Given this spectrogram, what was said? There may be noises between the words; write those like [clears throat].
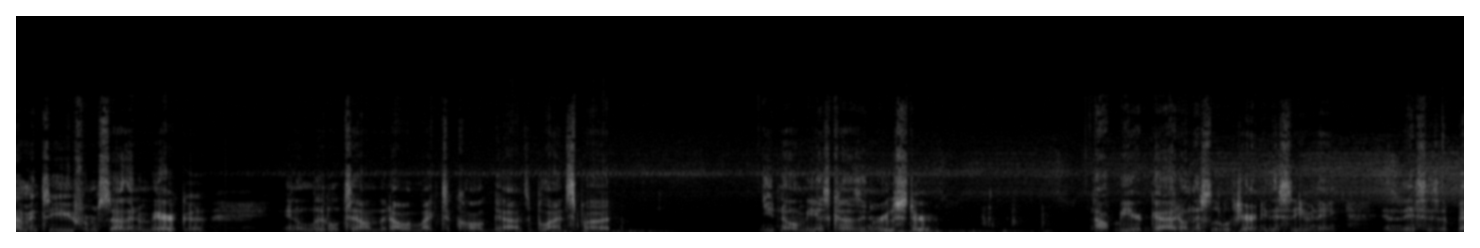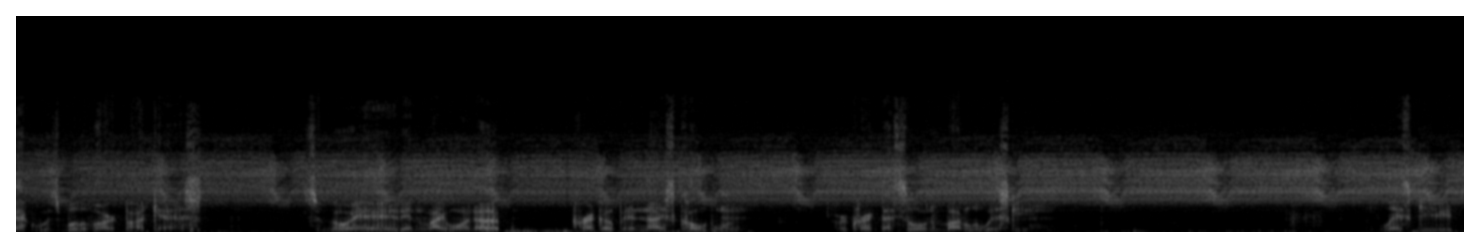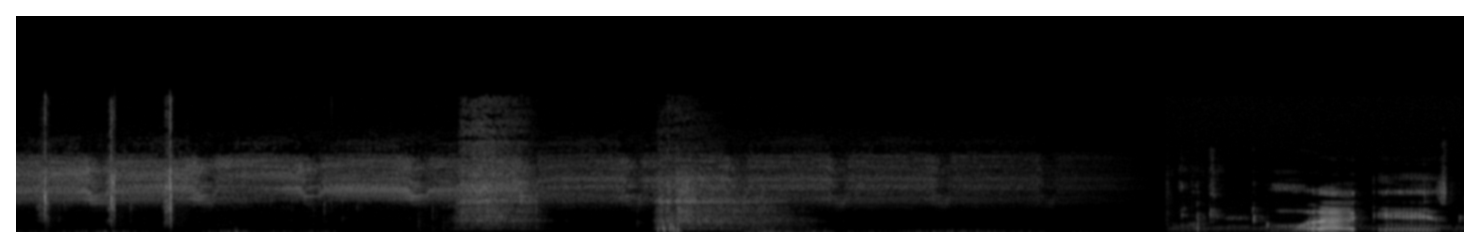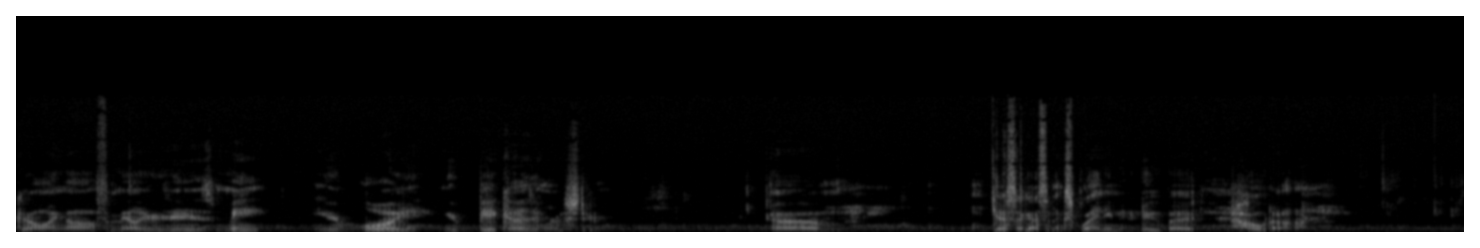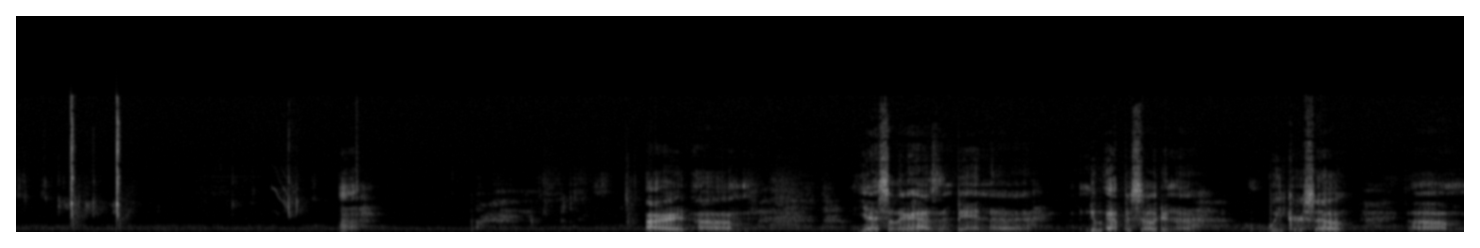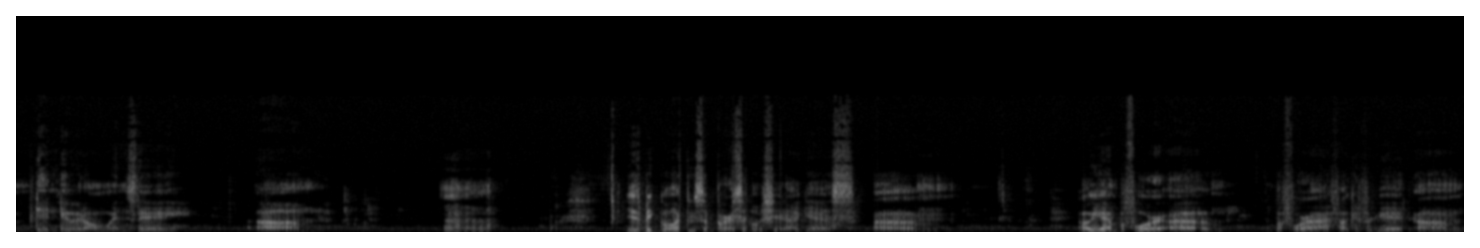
coming to you from Southern America in a little town that I would like to call God's blind spot. You know me as Cousin Rooster. I'll be your guide on this little journey this evening, and this is a Backwoods Boulevard podcast. So go ahead and light one up, crack open a nice cold one, or crack that soul in a bottle of whiskey. Let's get it. What is going on, familiars? It is me, your boy, your big cousin Rooster. Um, guess I got some explaining to do, but hold on. Hmm. Alright, um, yeah, so there hasn't been a new episode in a week or so. Um, didn't do it on Wednesday. Um, mm, just been going through some personal shit, I guess. Yeah, before, um, before I fucking forget, um,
